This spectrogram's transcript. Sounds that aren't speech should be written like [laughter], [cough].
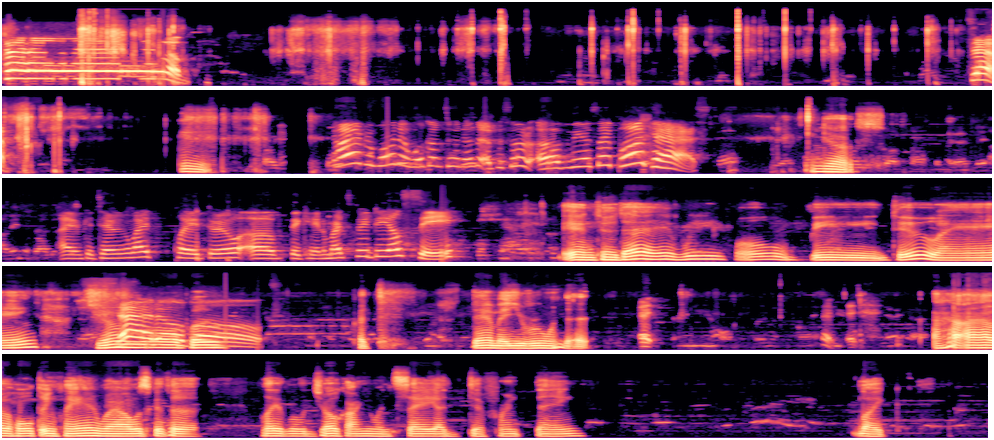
Damn! Sam. Mm, Hi everyone, and welcome to another episode of the SA Podcast. yes. I am continuing my playthrough of the Kingdom Hearts 3 DLC. And today we will be doing Shadow. Bolt. But damn it, you ruined it. Uh, I, I had a whole thing planned where I was gonna play a little joke on you and say a different thing. Like,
